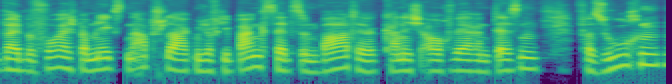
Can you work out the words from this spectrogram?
weil bevor ich beim nächsten Abschlag mich auf die Bank setze und warte, kann ich auch währenddessen versuchen,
